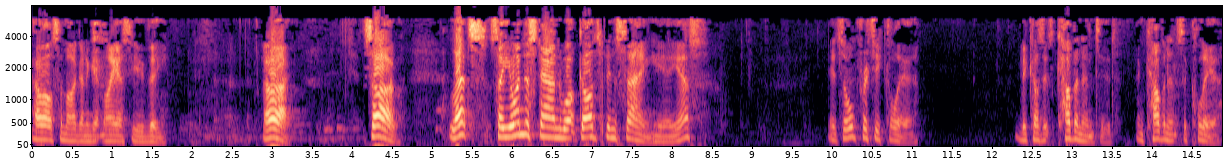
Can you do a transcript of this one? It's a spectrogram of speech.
else am I going to get my SUV? Alright. So, let's, so you understand what God's been saying here, yes? It's all pretty clear. Because it's covenanted, and covenants are clear.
